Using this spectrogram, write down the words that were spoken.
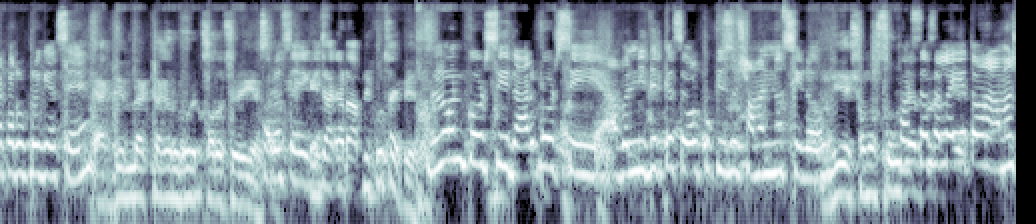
টাকার উপরে গেছে। এক দেড় লাখ টাকার উপরে খরচ হয়ে গেছে। খরচ হয়ে গেছে। টাকাটা আপনি কোথায় পেয়েছেন? লোন করছি ধার করছি আবার নিজের কাছে অল্প কিছু সামান্য ছিল। দিয়ে সমস্ত খরচা চালাইয়ে তো আর আমার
